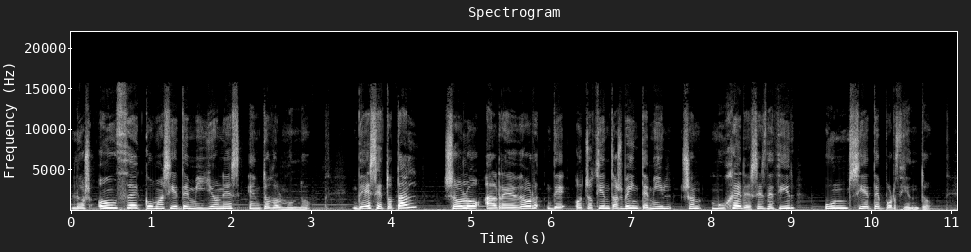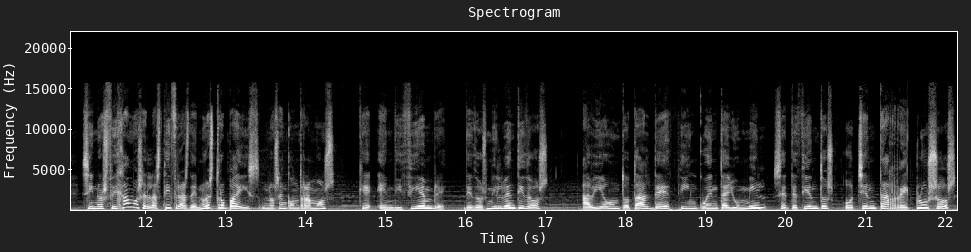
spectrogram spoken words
los 11,7 millones en todo el mundo. De ese total, solo alrededor de 820.000 son mujeres, es decir, un 7%. Si nos fijamos en las cifras de nuestro país, nos encontramos que en diciembre de 2022 había un total de 51.780 reclusos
